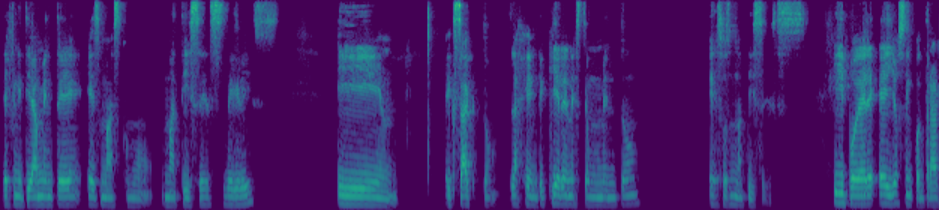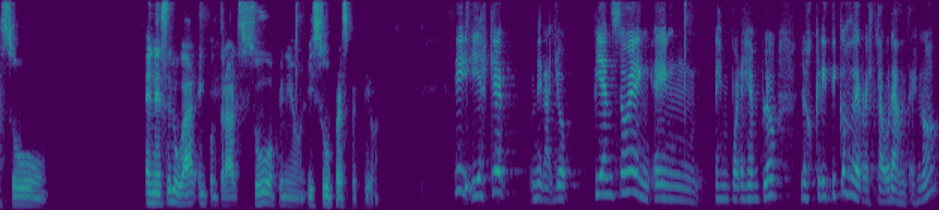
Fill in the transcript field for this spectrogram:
definitivamente es más como matices de gris. Y exacto, la gente quiere en este momento esos matices y poder ellos encontrar su, en ese lugar, encontrar su opinión y su perspectiva. Sí, y es que, mira, yo pienso en, en, por ejemplo, los críticos de restaurantes, ¿no?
